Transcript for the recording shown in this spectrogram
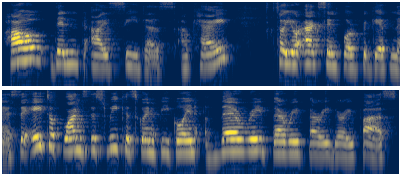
how didn't I see this? Okay. So you're asking for forgiveness. The Eight of Wands this week is going to be going very, very, very, very fast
